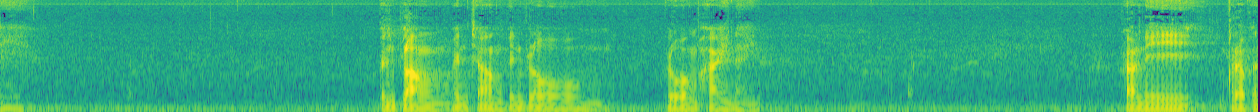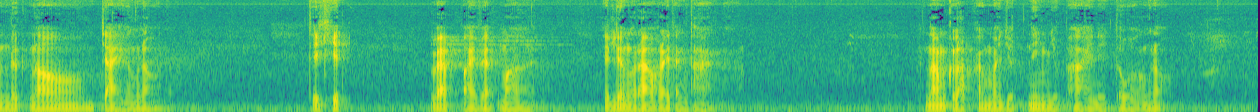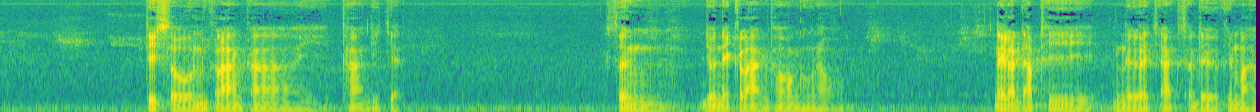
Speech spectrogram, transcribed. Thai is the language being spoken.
เป็นปล่องเป็นช่องเป็นโพรงกลวงภายในคราวนี้เราก็นึกน้อมใจของเรา ที่คิดแวบไปแวบมา ในเรื่องราวอะไรต่าง นำกลับเข้ามาหยุดนิ่งอยู่ภายในตัวของเรา ที่ศูนย์กลางกายฐานที่เจ็ดซึ่งอยู่ในกลางท้องของเรา ในระดับที่เหนือจากสะดือขึ้นมา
